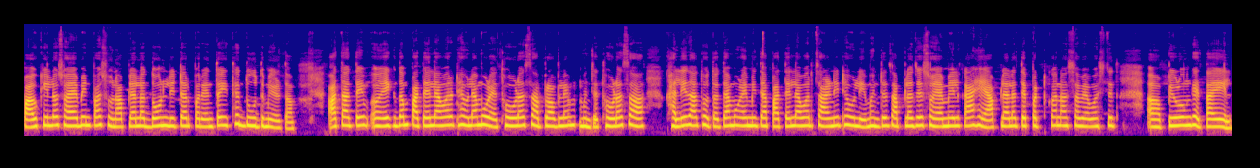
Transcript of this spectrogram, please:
पाव किलो सोयाबीनपासून आपल्याला दोन लिटरपर्यंत इथे दूध मिळतं. आता ते एकदम पातेल्यावर ठेवल्यामुळे थोडासा प्रॉब्लेम म्हणजे थोडासा खाली जात होतं. त्यामुळे मी त्या पातेल्यावर चाळणी ठेवली. म्हणजेच आपलं जे सोया मिल्क आहे आपल्याला ते पटकन असं व्यवस्थित पिळून घेता येईल.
